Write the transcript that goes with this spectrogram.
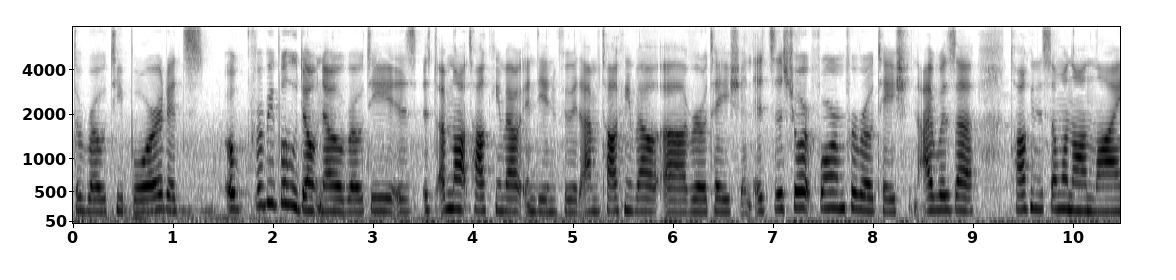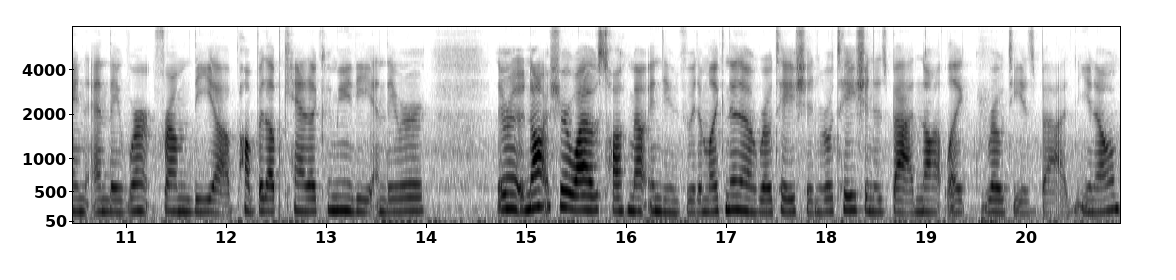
the roti board. It's oh, for people who don't know, roti is. I'm not talking about Indian food. I'm talking about uh, rotation. It's a short form for rotation. I was uh, talking to someone online, and they weren't from the uh, Pump It Up Canada community, and they were they were not sure why I was talking about Indian food. I'm like, no, no, rotation. Rotation is bad, not like roti is bad, you know?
